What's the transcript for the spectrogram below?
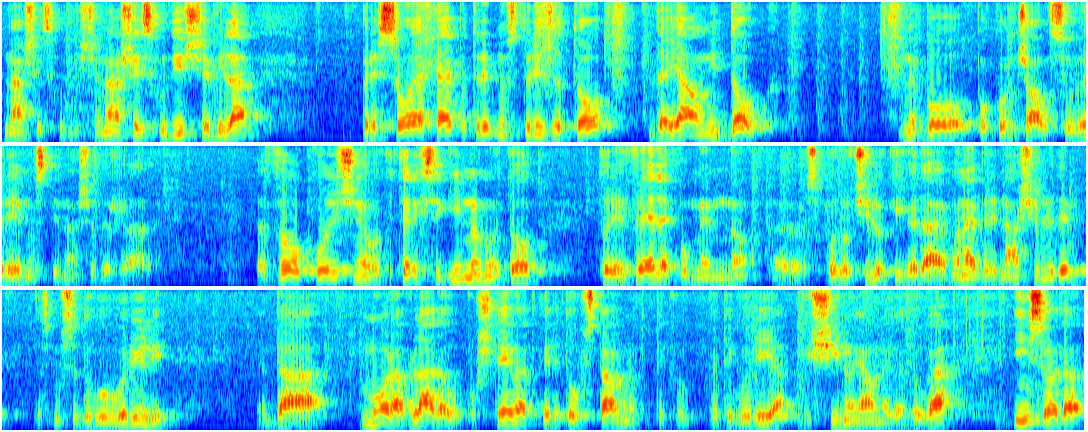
naše izhodišče. Naše izhodišče je bila presoja, kaj je potrebno storiti za to, da javni dolg ne bo pokončal suverenosti naše države. V okoličini, v katerih se gimljamo, je to torej vele pomembno uh, sporočilo, ki ga dajemo najprej našim ljudem, da smo se dogovorili, da mora vlada upoštevati, ker je to ustavna kategorija višino javnega dolga in seveda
